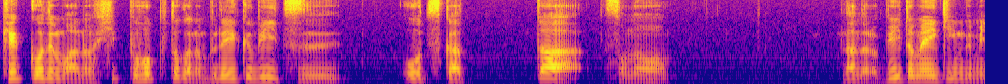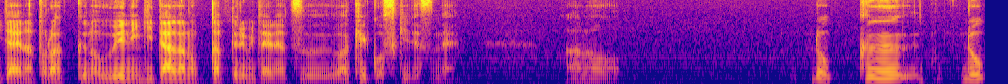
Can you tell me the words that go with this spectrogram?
結構でもあのヒップホップとかのブレイクビーツを使ったそのなんだろうビートメイキングみたいなトラックの上にギターが乗っかってるみたいなやつは結構好きですね。あのロックロッ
